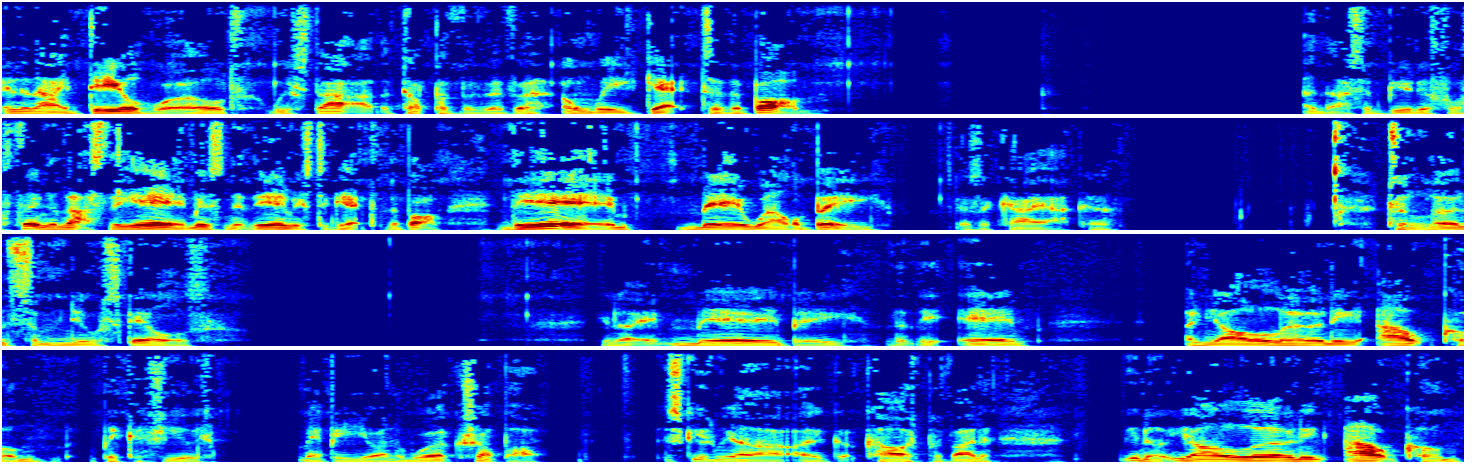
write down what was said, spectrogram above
in an ideal world, we start at the top of the river and we get to the bottom. And that's a beautiful thing, and that's the aim, isn't it? The aim is to get to the bottom. The aim may well be, as a kayaker, to learn some new skills. You know, it may be that the aim and your learning outcome, because you maybe you're on a workshop or, excuse me, or a course provider, you know, your learning outcome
